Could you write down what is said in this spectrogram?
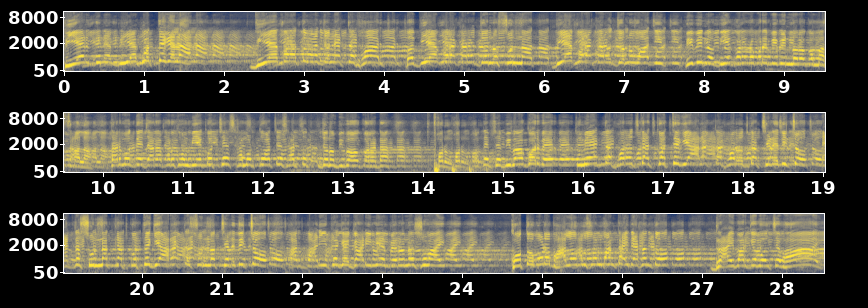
বিয়ের দিনে বিয়ে করতে গেলা। বিয়ে করা তোমার জন্য একটা ফরজ বা বিয়ে করা কারোর জন্য সুন্নাত, বিয়ে করা কারোর জন্য ওয়াজিব, বিভিন্ন বিয়ে করার উপরে বিভিন্ন রকম মাসালা। তার মধ্যে যারা প্রথম বিয়ে করছে, সামর্থ্য আছে স্বার্থতার জন্য বিবাহ করাটা ফরজ। অতএব সে বিবাহ করবে, তুমি একটা ফরজ কাজ করতে গিয়ে আরেকটা ফরজ কাজ ছেড়ে দিচ্ছ, একটা সুন্নাত কাজ করতে গিয়ে আরেকটা সুন্নাত ছেড়ে দিচ্ছ, আর বাড়ি থেকে গাড়ি নিয়ে বেরোনোর সময় কত বড় ভালো মুসলমান তাই দেখেন তো। ড্রাইভারকে বলছে, ভাই,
